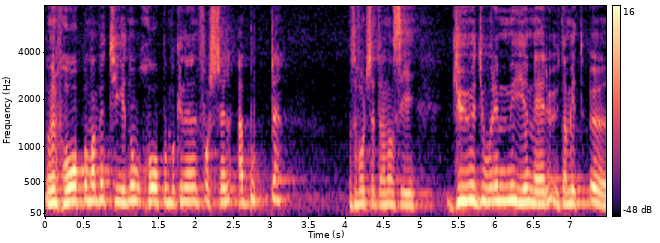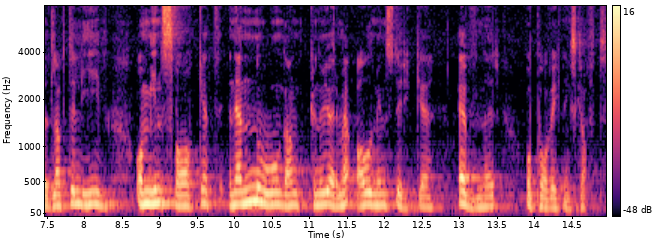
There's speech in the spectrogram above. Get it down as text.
når håp om å bety noe, håp om å kunne gjøre en forskjell, er borte. Og så fortsetter han å si Gud gjorde mye mer ut av mitt ødelagte liv og min svakhet enn jeg noen gang kunne gjøre med all min styrke, evner og påvirkningskraft.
